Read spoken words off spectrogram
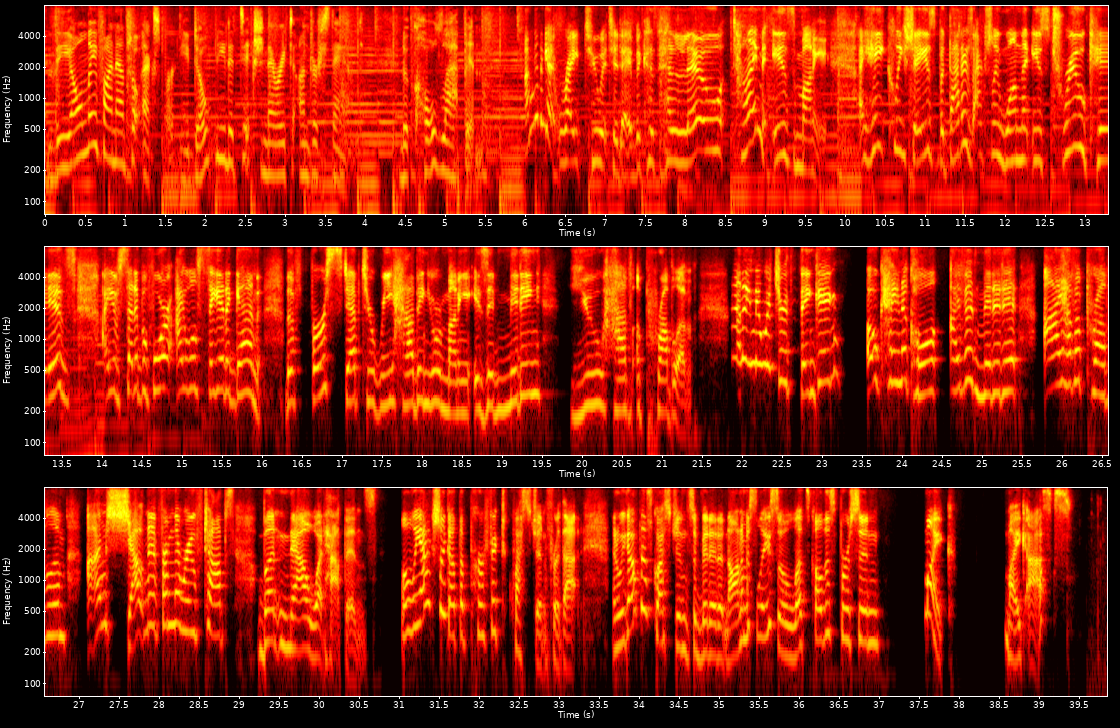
The only financial expert you don't need a dictionary to understand. Nicole Lapin. I'm going to get right to it today because hello, time is money. I hate cliches, but that is actually one that is true, kids. I have said it before, I will say it again. The first step to rehabbing your money is admitting you have a problem. And I know what you're thinking. Okay, Nicole, I've admitted it. I have a problem. I'm shouting it from the rooftops. But now what happens? Well, we actually got the perfect question for that. And we got this question submitted anonymously. So let's call this person Mike. Mike asks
